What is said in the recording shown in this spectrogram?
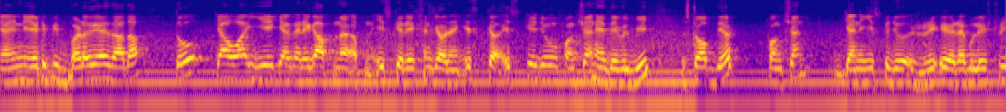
यानी एटीपी बढ़ गया ज़्यादा तो क्या हुआ? ये क्या करेगा? अपना, अपने, इसके रिएक्शन क्या हो जाएँगे? इसका, इसके जो फ़ंक्शन है they will be stop their function यानी इसके जो रेगुलेटरी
